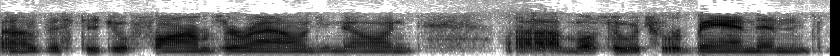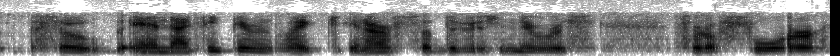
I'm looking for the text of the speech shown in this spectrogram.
uh, vestigial farms around, you know, and uh, most of which were abandoned. So, and I think there was like in our subdivision there was sort of four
